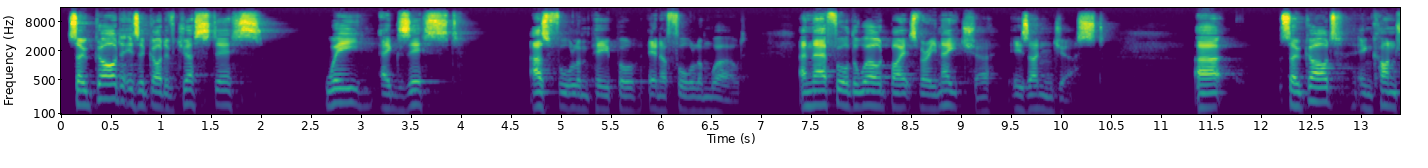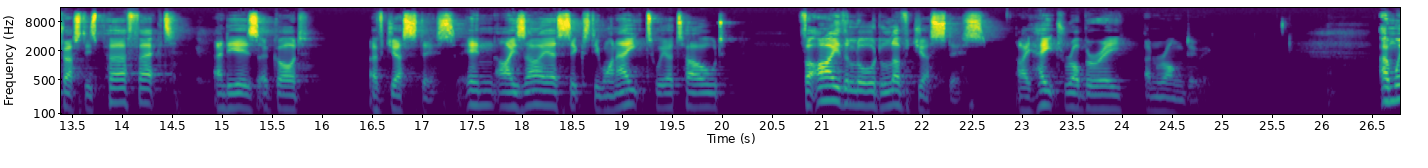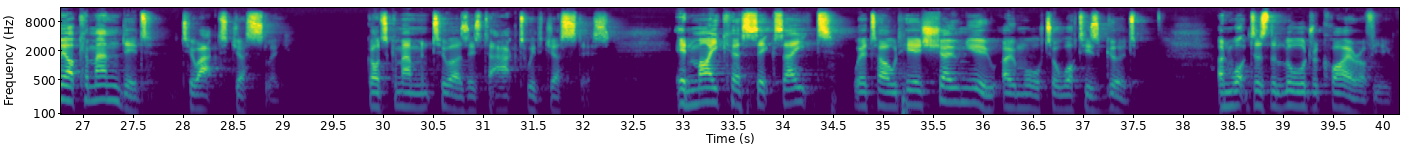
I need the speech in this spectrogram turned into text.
So God is a God of justice. We exist as fallen people in a fallen world. And therefore, the world, by its very nature, is unjust. Uh, so, God, in contrast, is perfect, and He is a God of justice. In Isaiah 61 8, we are told, For I, the Lord, love justice. I hate robbery and wrongdoing. And we are commanded to act justly. God's commandment to us is to act with justice. In Micah 6 8, we're told, He has shown you, O mortal, what is good. And what does the Lord require of you?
